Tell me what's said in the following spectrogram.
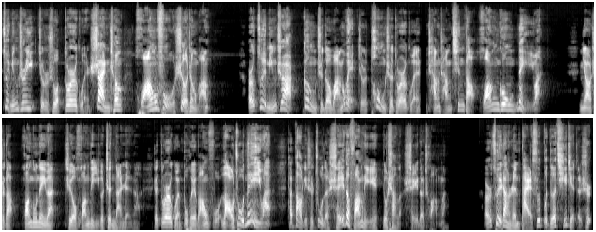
罪名之一就是说多尔衮擅称皇父摄政王。而罪名之二更值得玩味，就是痛斥多尔衮常常亲到皇宫内院。你要知道，皇宫内院只有皇帝一个真男人啊！这多尔衮不回王府，老住内院，他到底是住了谁的房里，又上了谁的床啊？而最让人百思不得其解的是，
